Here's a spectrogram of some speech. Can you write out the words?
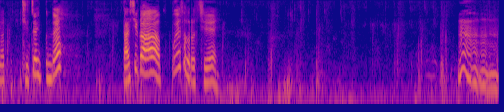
야, 진짜 이쁜데? 날씨가 뿌해서 그렇지. 응, 응, 응, 응.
